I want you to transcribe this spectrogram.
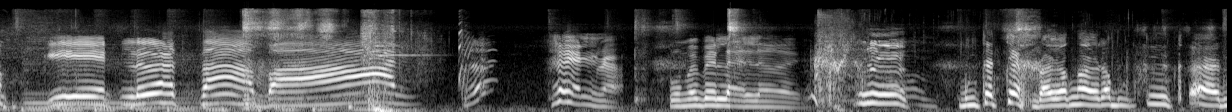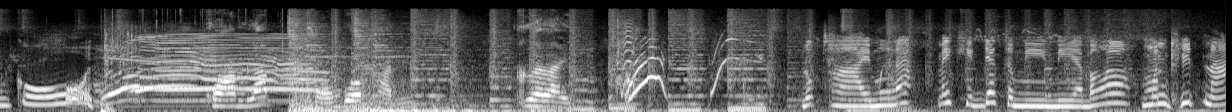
กกรีดเลือดสาบานเห็นไหมกูไม่เป็นไรเลยนี่มึงจะเจ็บได้ยังไงแล้วมึงคือแขนกูความลับของบัวผัน คืออะไร ลูกชายมึงนะ ไม่คิดอยากจะมีเมียบ้างเหรอ มันคิดนะ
